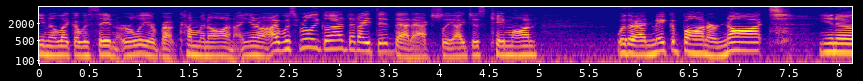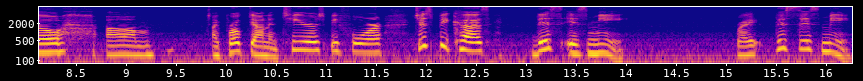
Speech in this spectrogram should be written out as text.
you know, like I was saying earlier about coming on, you know, I was really glad that I did that actually. I just came on whether I had makeup on or not, you know. Um, I broke down in tears before just because this is me, right? This is me.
